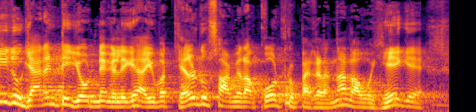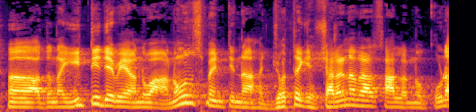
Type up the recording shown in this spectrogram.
ಐದು ಗ್ಯಾರಂಟಿ ಯೋಜನೆಗಳಿಗೆ ಐವತ್ತೆರಡು ಸಾವಿರ ಕೋಟಿ ರೂಪಾಯಿಗಳನ್ನು ನಾವು ಹೇಗೆ ಅದನ್ನು ಇಟ್ಟಿದ್ದೇವೆ ಅನ್ನುವ ಅನೌನ್ಸ್ಮೆಂಟಿನ ಜೊತೆಗೆ ಶರಣರ ಸಾಲನ್ನು ಕೂಡ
